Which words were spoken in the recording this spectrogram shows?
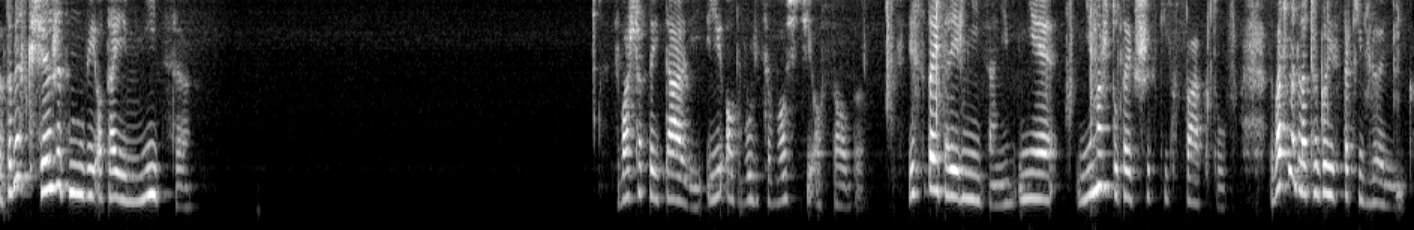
Natomiast księżyc mówi o tajemnicy. zwłaszcza w tej talii i o dwulicowości osoby. Jest tutaj tajemnica, nie, nie, nie masz tutaj wszystkich faktów. Zobaczmy, dlaczego jest taki wynik.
